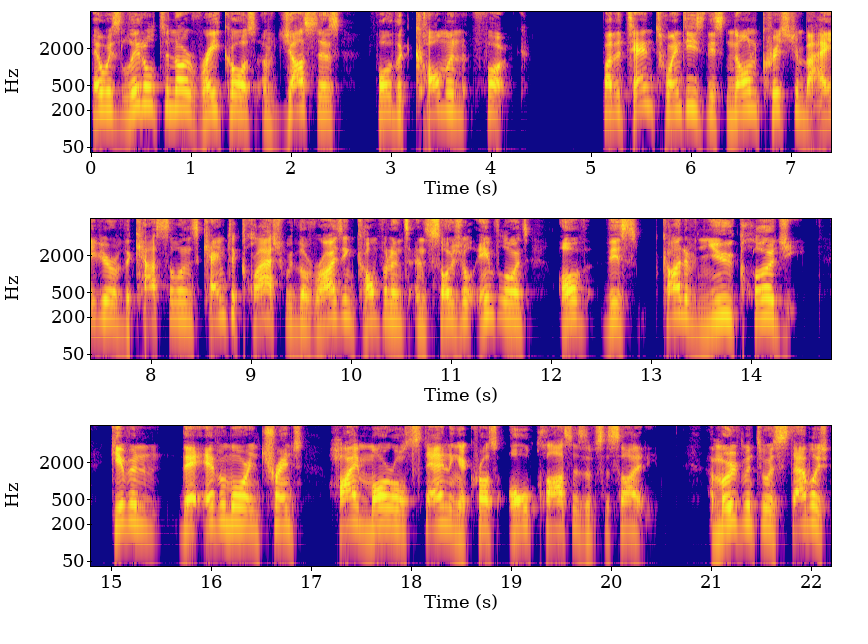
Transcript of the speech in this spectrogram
there was little to no recourse of justice for the common folk. By the 1020s, this non Christian behavior of the Castellans came to clash with the rising confidence and social influence of this kind of new clergy, given their ever more entrenched high moral standing across all classes of society. A movement to establish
